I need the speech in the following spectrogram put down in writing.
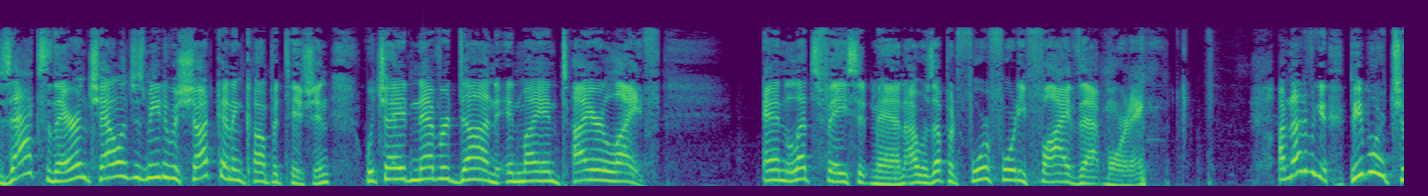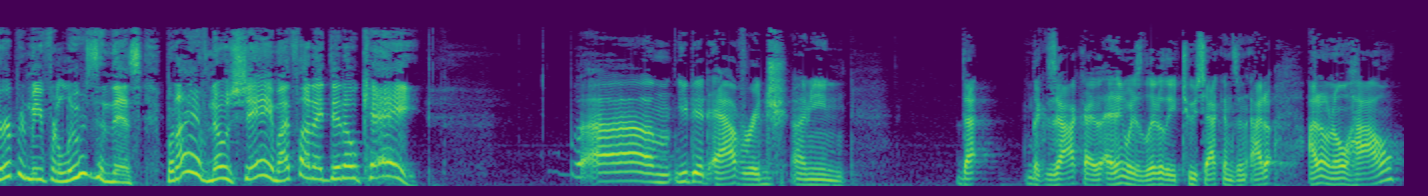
Zach's there and challenges me to a shotgunning competition, which I had never done in my entire life. And let's face it, man, I was up at 4:45 that morning. I'm not even. People are chirping me for losing this, but I have no shame. I thought I did okay. Um, you did average. I mean, that like Zach, I, I think it was literally two seconds, and I don't, I don't know how.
